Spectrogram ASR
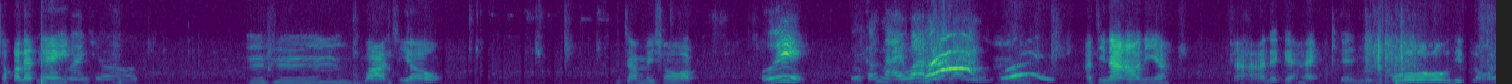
ช็อกโกแลตไงไม่ชอบอือหือ หวานเชียวจำไม่ชอบอุ้ยเดี๋ยวข้างในว่ามีอะไรอยู่อาทิน่าเอาอันนี้อะอ่าเดี๋ยวแกะให้เย็นเย็นๆโอ้เรียบร้อย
